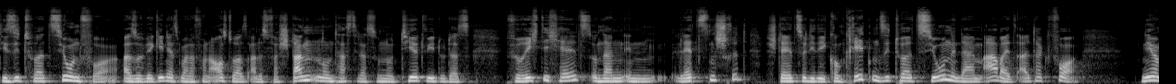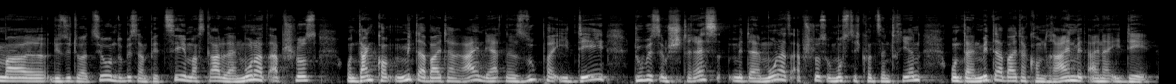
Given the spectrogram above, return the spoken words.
die Situation vor. Also wir gehen jetzt mal davon aus, du hast alles verstanden und hast dir das so notiert, wie du das für richtig hältst. Und dann im letzten Schritt stellst du dir die konkreten Situationen in deinem Arbeitsalltag vor. Nehmen wir mal die Situation, du bist am PC, machst gerade deinen Monatsabschluss und dann kommt ein Mitarbeiter rein, der hat eine super Idee, du bist im Stress mit deinem Monatsabschluss und musst dich konzentrieren und dein Mitarbeiter kommt rein mit einer Idee.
